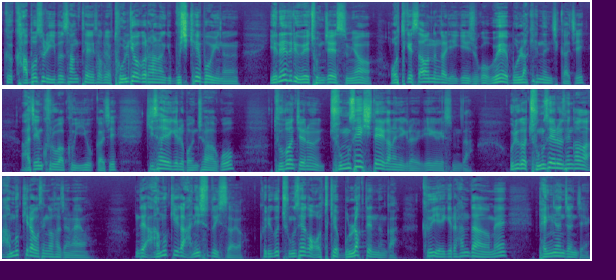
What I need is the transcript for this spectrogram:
그 갑옷을 입은 상태에서 그냥 돌격을 하는 게 무식해 보이는 얘네들이 왜 존재했으며 어떻게 싸웠는가 얘기해주고 왜 몰락했는지까지 아젠크루와 그 이유까지 기사 얘기를 먼저 하고 두 번째는 중세 시대에 관한 얘기를 얘기하겠습니다. 우리가 중세를 생각하면 암흑기라고 생각하잖아요. 근데 암흑기가 아닐 수도 있어요. 그리고 중세가 어떻게 몰락됐는가 그 얘기를 한 다음에 백년 전쟁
